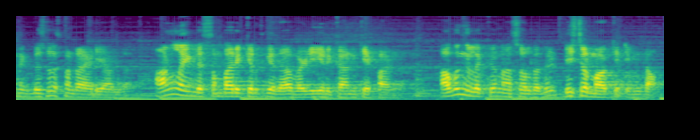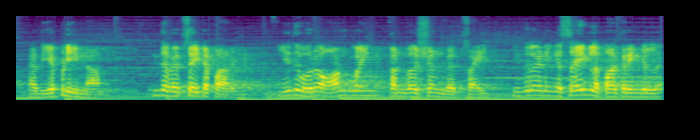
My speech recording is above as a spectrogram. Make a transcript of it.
எனக்கு பிஸ்னஸ் பண்ணுற ஐடியா இல்லை. ஆன்லைனில் சம்பாதிக்கிறதுக்கு ஏதாவது வழி இருக்கான்னு கேட்பாங்க அவங்களுக்கு நான் சொல்கிறது டிஜிட்டல் மார்க்கெட்டிங் தான். அது எப்படின்னா இந்த வெப்சைட்டை பாருங்கள் இது ஒரு ஆன்லைன் கன்வர்ஷன் வெப்சைட் இதில் நீங்கள் சைடில் பார்க்குறீங்கல்ல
